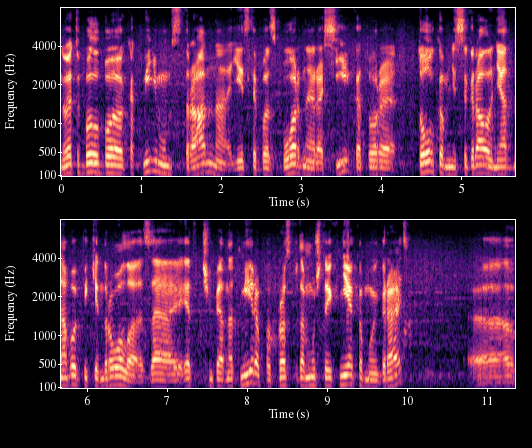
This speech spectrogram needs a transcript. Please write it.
ну, это было бы как минимум странно, если бы сборная России, которая толком не сыграла ни одного пик-н-ролла за этот чемпионат мира, просто потому что их некому играть, э,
